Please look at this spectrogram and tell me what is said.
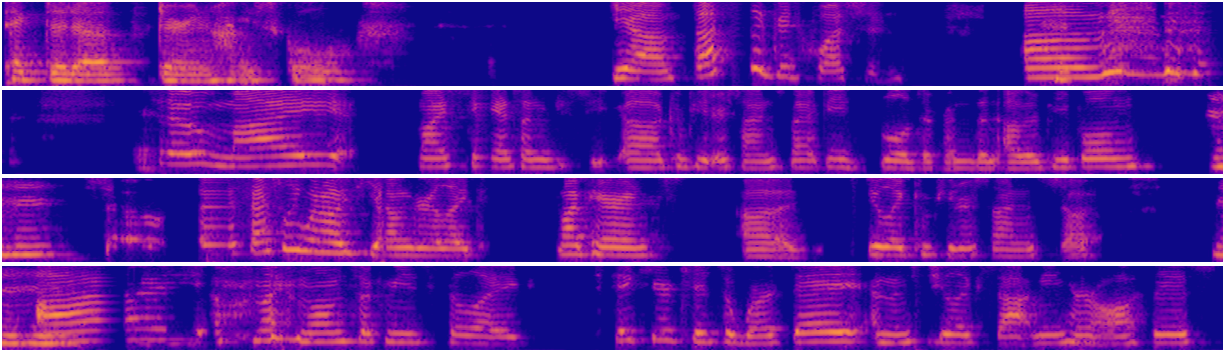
picked it up during high school? Yeah, that's a good question. Um, so my my stance on uh, computer science might be a little different than other people. Mm-hmm. So essentially, when I was younger, like my parents uh, do like computer science stuff Mm-hmm. I my mom took me to like take your kid to work day and then she like sat me in her office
